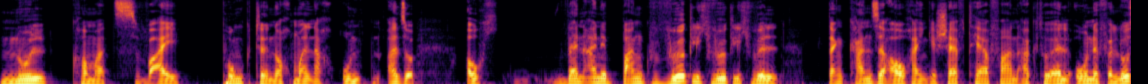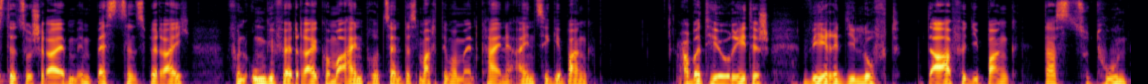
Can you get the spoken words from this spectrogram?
0,2 Punkte nochmal nach unten. Also auch wenn eine Bank wirklich, wirklich will, dann kann sie auch ein Geschäft herfahren aktuell, ohne Verluste zu schreiben im Bestzinsbereich von ungefähr 3,1 Prozent. Das macht im Moment keine einzige Bank. Aber theoretisch wäre die Luft da für die Bank, das zu tun.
